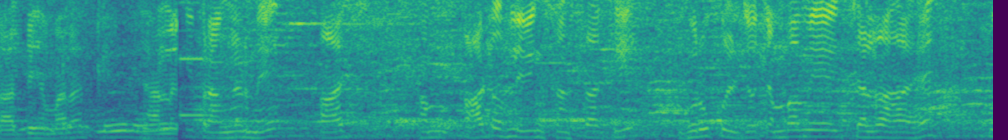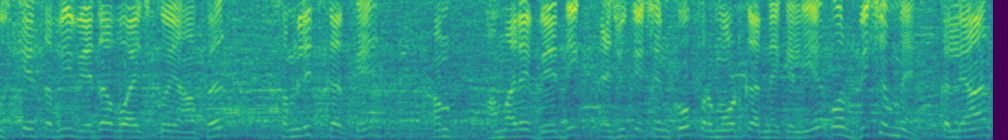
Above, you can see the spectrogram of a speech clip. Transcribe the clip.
साथ दें हमारा। ध्यान लग प्रांगण में आज हम आर्ट ऑफ़ लिविंग संस्था के गुरुकुल, जो चंबा में चल रहा है, उसके सभी वेदा बॉयज़ को यहाँ पर सम्मिलित करके हम हमारे वैदिक एजुकेशन को प्रमोट करने के लिए और विश्व में कल्याण,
